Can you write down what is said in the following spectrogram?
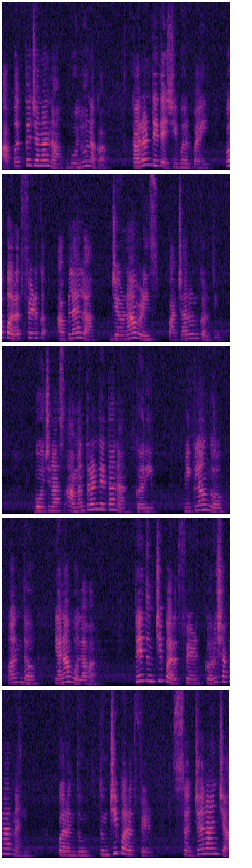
आपत्तजनांना बोलू नका कारण ते त्याची भरपाई व परतफेड आपल्याला जेवणावळीस पाचारण करतील. भोजनास आमंत्रण देताना गरीब विकलांग अंध यांना बोलावा. ते तुमची परतफेड करू शकणार नाही. परंतु तुमची परतफेड सज्जनांच्या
